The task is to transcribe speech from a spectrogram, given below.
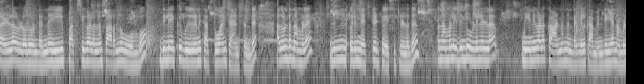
വെള്ളം ഉള്ളതുകൊണ്ട് തന്നെ ഈ പക്ഷികളെല്ലാം പറന്നു പോകുമ്പോൾ ഇതിലേക്ക് വീണ് ചത്തുവാൻ ചാൻസ് ഉണ്ട്. അതുകൊണ്ട് നമ്മൾ ഇതിൽ ഒരു നെറ്റ് ഇട്ട് വെച്ചിട്ടുള്ളത്. അപ്പോൾ നമ്മൾ ഇതിന്റെ ഉള്ളിലുള്ള മീനുകളെ കാണണമെന്നുണ്ടെങ്കിൽ കമന്റ് ചെയ്യുക നമ്മൾ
